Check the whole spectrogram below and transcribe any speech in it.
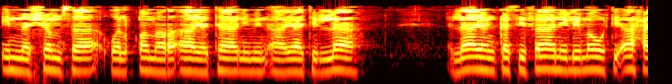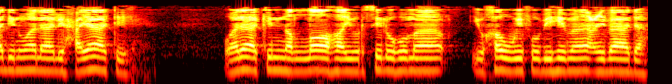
Inna shamsa wal qamara ayatan min ayati llah لا ينكسفان لموت أحد ولا لحياته ولكن الله يرسلهما يخوف بهما عباده.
